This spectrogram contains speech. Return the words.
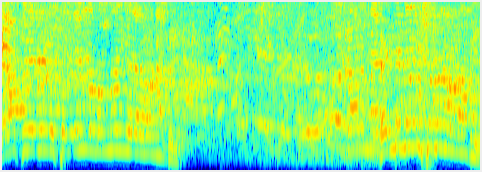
యాభై రెండు సెకండ్ల ముందంజలో ఉన్నది రెండు నిమిషములు ఉన్నది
